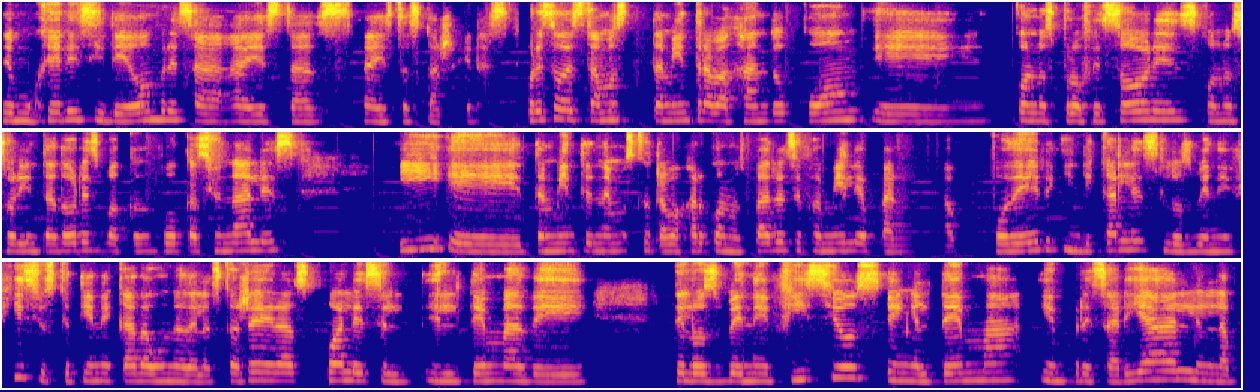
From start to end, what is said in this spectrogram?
de mujeres y de hombres a, estas, a estas carreras. Por eso estamos también trabajando con, eh, con los profesores, con los orientadores vocacionales y eh, también tenemos que trabajar con los padres de familia para poder indicarles los beneficios que tiene cada una de las carreras, cuál es el, el tema de, de, los beneficios en el tema empresarial, en la,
